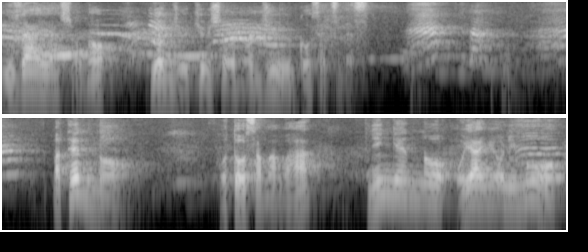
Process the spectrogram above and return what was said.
イザヤ書の49章の15節です、まあ、天のお父様は人間の親よりも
